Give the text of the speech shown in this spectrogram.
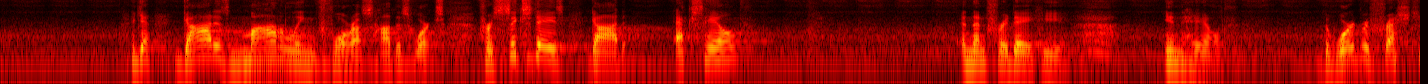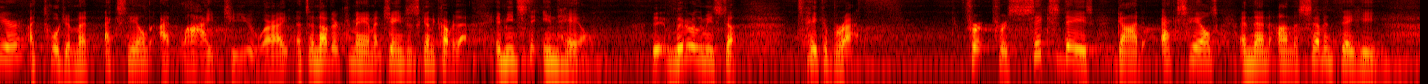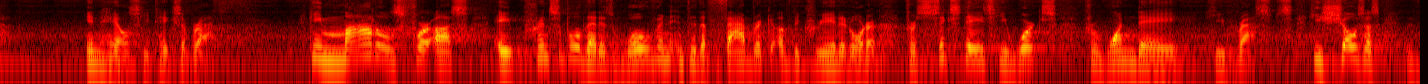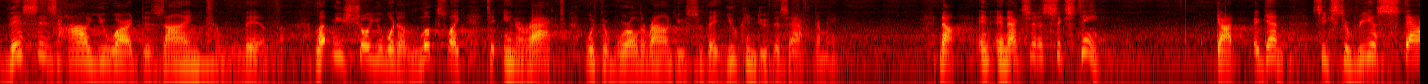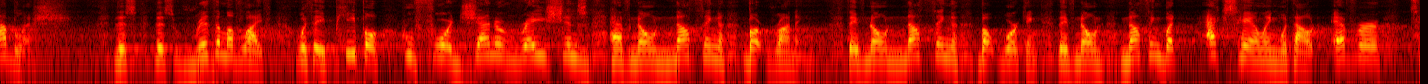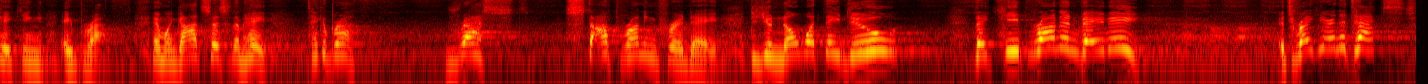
Again, God is modeling for us how this works. For six days, God exhaled, and then for a day, He inhaled. The word refreshed here, I told you it meant exhaled. I lied to you, all right? That's another commandment. James is going to cover that. It means to inhale, it literally means to take a breath. For, for six days, God exhales, and then on the seventh day, He inhales, He takes a breath. He models for us a principle that is woven into the fabric of the created order. For six days, He works, for one day, he rests. He shows us this is how you are designed to live. Let me show you what it looks like to interact with the world around you so that you can do this after me. Now, in, in Exodus 16, God, again, seeks to reestablish this, this rhythm of life with a people who for generations have known nothing but running. They've known nothing but working. They've known nothing but exhaling without ever taking a breath. And when God says to them, hey, take a breath, rest, stop running for a day, do you know what they do? They keep running, baby. It's right here in the text,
